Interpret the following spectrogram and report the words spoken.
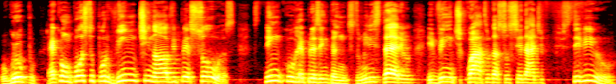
O grupo é composto por 29 pessoas, 5 representantes do Ministério e 24 da sociedade civil.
